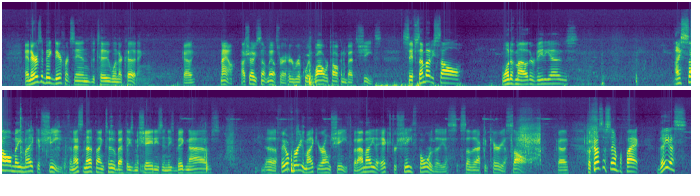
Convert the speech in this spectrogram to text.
and there's a big difference in the two when they're cutting. Okay. Now, I'll show you something else right here real quick while we're talking about the sheaths. So if somebody saw one of my other videos, they saw me make a sheath. And that's another thing too about these machetes and these big knives uh, feel free to make your own sheath, but I made an extra sheath for this so that I could carry a saw, okay? Because the simple fact, this,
